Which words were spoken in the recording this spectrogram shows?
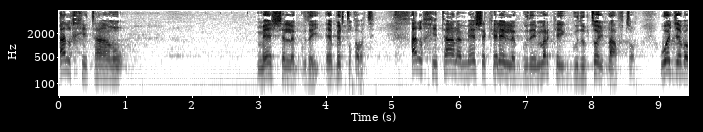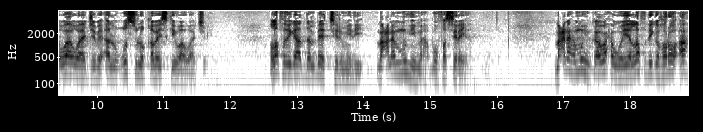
alkhitaanu meesha la guday ee birtu qabatay alkhitaana meesha kale la guday markay gudubtoy dhaafto wajaba waa waajibay alguslu qabayskii waa waajibay lafdigaa dambee tirmidi macno muhima buu fasiraya. Macnaha muhimkaa waxa weeye lafdiga horoo ah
